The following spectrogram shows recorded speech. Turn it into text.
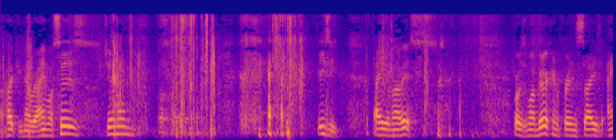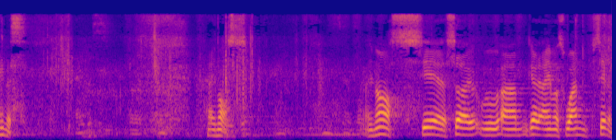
I hope you know where Amos is, gentlemen. Easy. A-M-O-S. or as my American friends say, Amos. Amos. Amos, yeah. So we'll um, go to Amos 1 7.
